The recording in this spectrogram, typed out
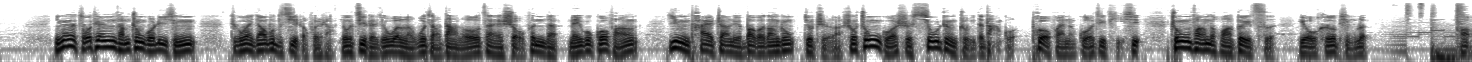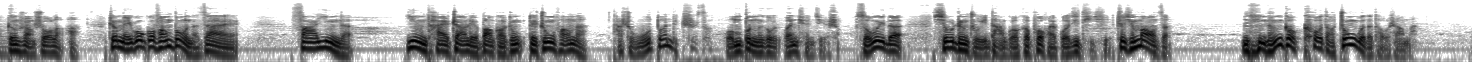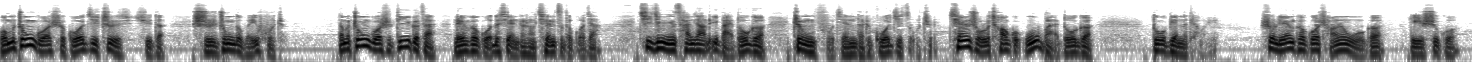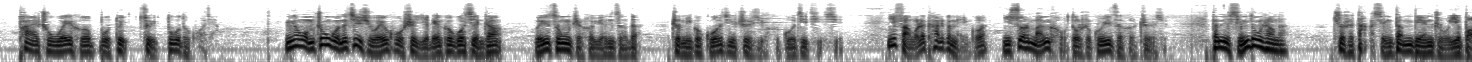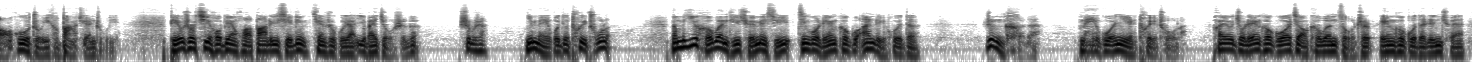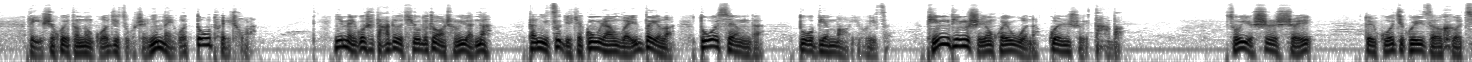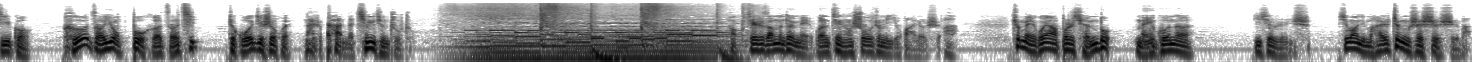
你看在昨天咱们中国例行这个外交部的记者会上，有记者就问了五角大楼在首份的美国国防印太战略报告当中，就指了说中国是修正主义的大国，破坏了国际体系，中方的话对此有何评论？好，耿爽说了啊，这美国国防部呢在发印的。印太战略报告中对中方呢，他是无端的指责，我们不能够完全接受。所谓的修正主义大国和破坏国际体系，这些帽子，你能够扣到中国的头上吗？我们中国是国际秩序的始终的维护者，那么中国是第一个在联合国的宪章上签字的国家，迄今已经参加了一百多个政府间的这国际组织，签署了超过五百多个多边的条约，是联合国常任五个理事国派出维和部队最多的国家。你看，我们中国呢，继续维护是以联合国宪章为宗旨和原则的这么一个国际秩序和国际体系。你反过来看这个美国，你虽然满口都是规则和秩序，但你行动上呢，就是大型单边主义、保护主义和霸权主义。比如说气候变化巴黎协定签署国家一百九十个，是不是？你美国就退出了。那么伊核问题全面协议经过联合国安理会的认可的，美国你也退出了。还有就联合国教科文组织、联合国的人权理事会等等国际组织，你美国都退出了。你美国是 WTO 的重要成员呢，但你自己却公然违背了多项的多边贸易规则，频频使用挥舞呢关税大棒。所以是谁对国际规则和机构合则用，不合则弃，这国际社会那是看得清清楚楚。好，其实咱们对美国经常说的这么一句话就是啊，这美国呀不是全部，美国呢一些人士，希望你们还是正视事实吧，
